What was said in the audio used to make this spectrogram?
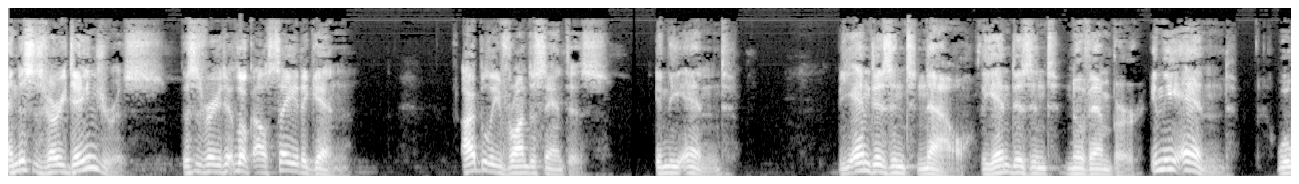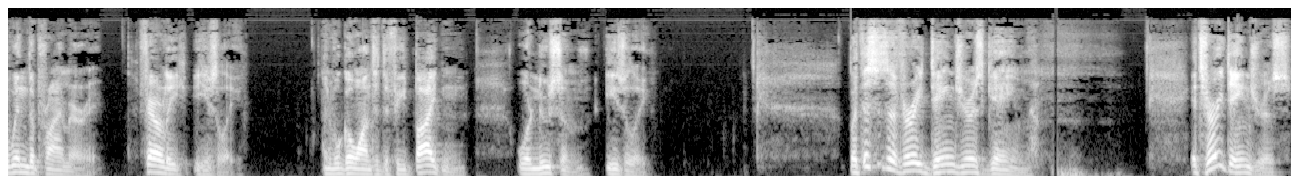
And this is very dangerous. This is very, look, I'll say it again. I believe Ron DeSantis, in the end, the end isn't now. The end isn't November. In the end, we'll win the primary fairly easily. And we'll go on to defeat Biden or Newsom easily. But this is a very dangerous game. It's very dangerous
